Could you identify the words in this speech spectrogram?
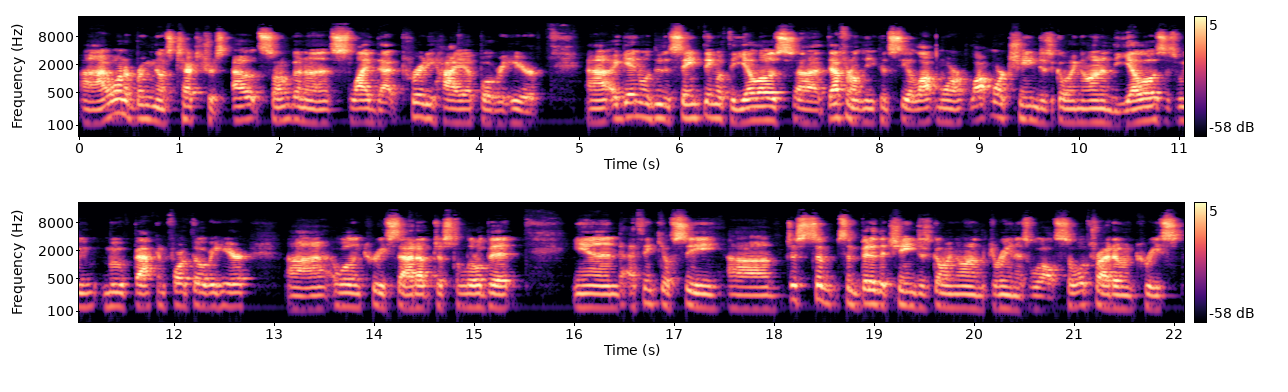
Uh, I want to bring those textures out, so I'm going to slide that pretty high up over here. Uh, again, we'll do the same thing with the yellows. Uh, definitely, you can see a lot more, lot more changes going on in the yellows as we move back and forth over here. Uh, we'll increase that up just a little bit and I think you'll see uh, just some, some bit of the changes going on in the green as well. So we'll try to increase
